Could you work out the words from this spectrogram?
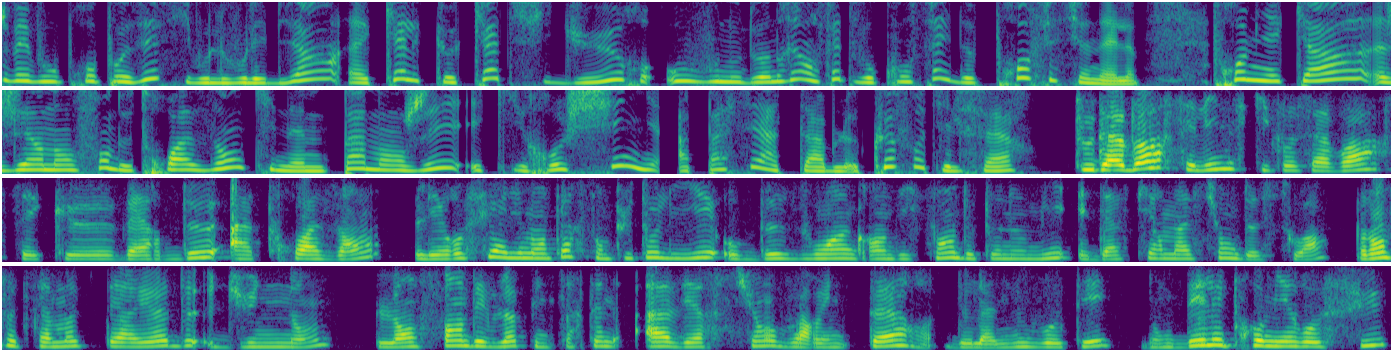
je vais vous proposer, si vous le voulez bien, quelques cas de figure où vous nous donnerez en fait vos conseils de professionnels. Premier cas, j'ai un enfant de 3 ans qui n'aime pas manger et qui rechigne à passer à table. Que faut-il faire? Tout d'abord, Céline, ce qu'il faut savoir, c'est que vers 2 à 3 ans, les refus alimentaires sont plutôt liés aux besoins grandissants d'autonomie et d'affirmation de soi. Pendant cette fameuse période du non, l'enfant développe une certaine aversion, voire une peur de la nouveauté. Donc dès les premiers refus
